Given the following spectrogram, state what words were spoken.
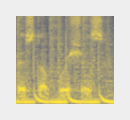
Best of wishes.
